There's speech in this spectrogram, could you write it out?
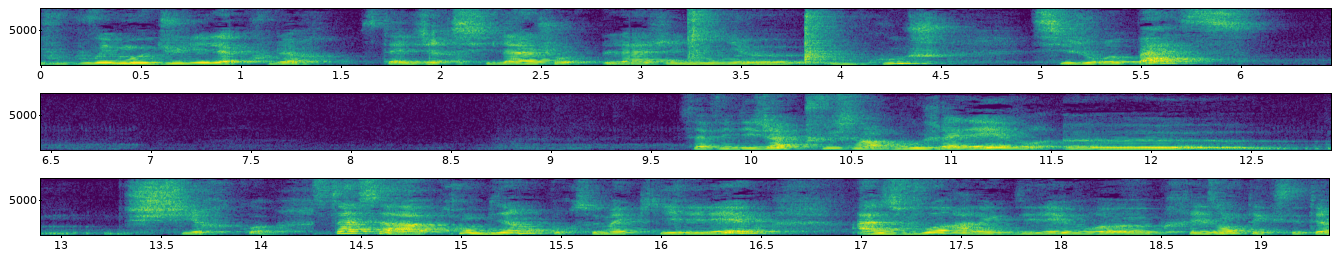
vous pouvez moduler la couleur. C'est-à-dire si là, j'ai mis euh, une couche, si je repasse, ça fait déjà plus un rouge à lèvres euh, quoi. Ça, ça apprend bien pour se maquiller les lèvres à se voir avec des lèvres euh, présentes, etc.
